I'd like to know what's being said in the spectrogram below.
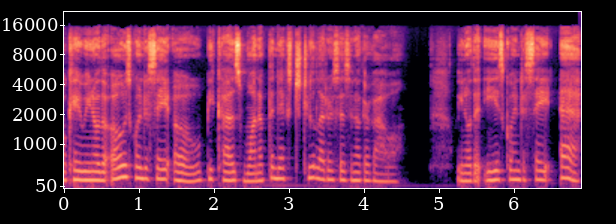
Okay, we know the O is going to say O because one of the next two letters is another vowel. We know that E is going to say eh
